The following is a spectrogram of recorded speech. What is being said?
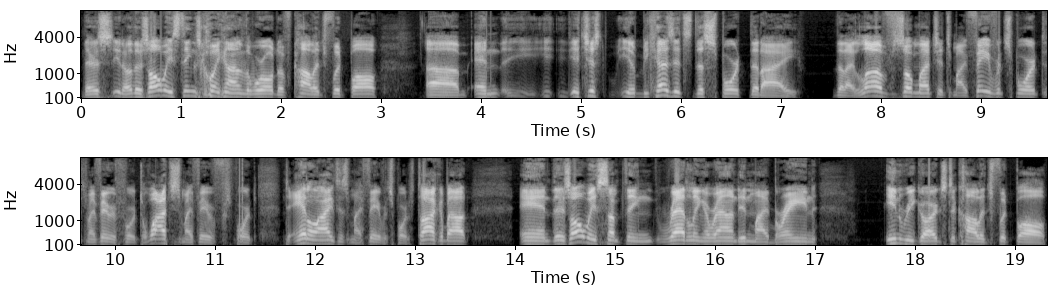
there's you know there's always things going on in the world of college football, um, and it's just you know because it's the sport that I that I love so much. It's my favorite sport. It's my favorite sport to watch. It's my favorite sport to analyze. It's my favorite sport to talk about. And there's always something rattling around in my brain in regards to college football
